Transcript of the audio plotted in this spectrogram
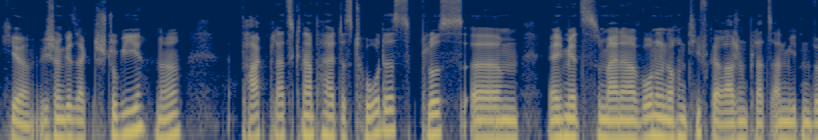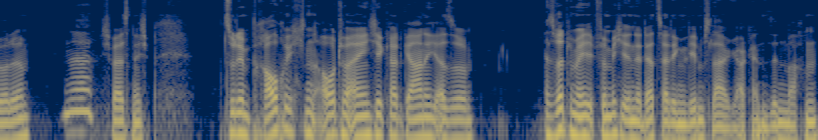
hier, wie schon gesagt, Stuggi, ne? Parkplatzknappheit des Todes plus, ähm, wenn ich mir jetzt zu meiner Wohnung noch einen Tiefgaragenplatz anmieten würde, na, ich weiß nicht. Zudem brauche ich ein Auto eigentlich hier gerade gar nicht, also es wird für mich, für mich in der derzeitigen Lebenslage gar keinen Sinn machen.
